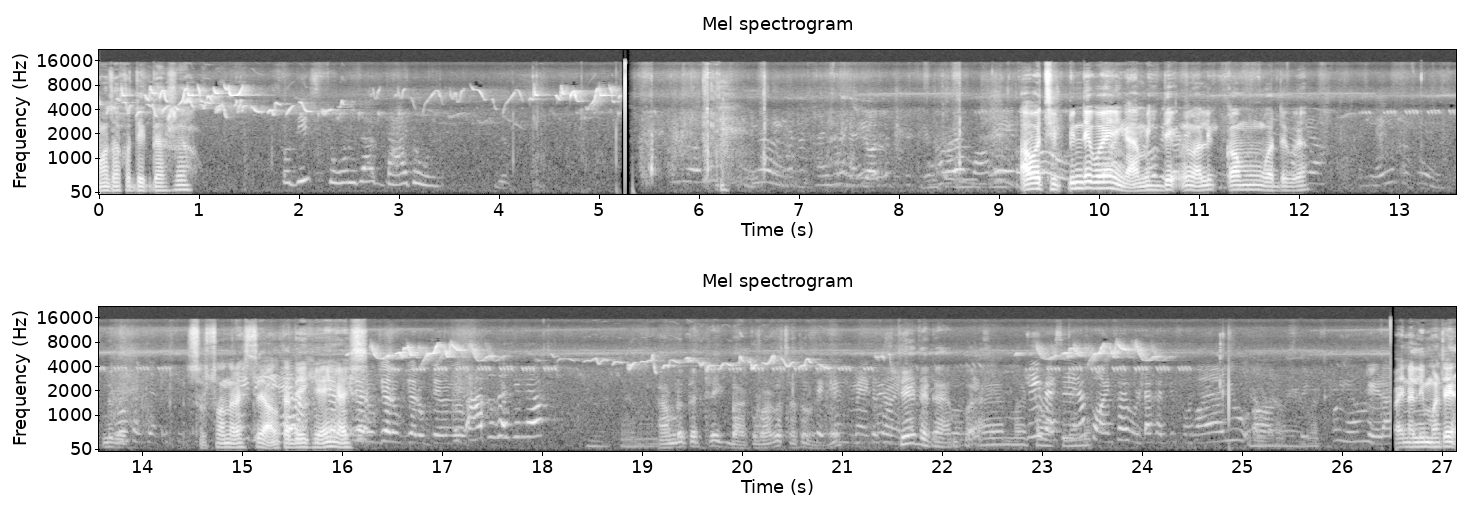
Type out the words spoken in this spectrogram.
मजाको देख्दा छ So these stones are that old. अब छिप्पिँदै गयो नि घामी देख्नु अलिक कम गर्दै गयो सो सनराइज चाहिँ हल्का देखेँ है गाइस? हाम्रो त ट्रेक भएको भएको छ त त्यही त हमको फाइनली म चाहिँ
